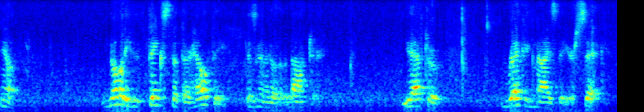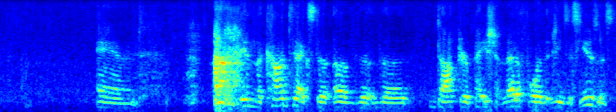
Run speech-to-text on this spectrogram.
you know, nobody who thinks that they're healthy is going to go to the doctor. You have to recognize that you're sick. And in the context of, of the, the doctor-patient metaphor that Jesus uses,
